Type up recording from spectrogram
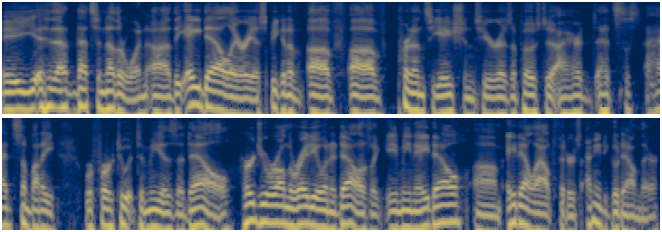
that, that's another one. Uh, the Adel area. Speaking of, of of pronunciations here, as opposed to I heard had had somebody refer to it to me as Adele. Heard you were on the radio in Adel. I was like, you mean Adel? Um, Adel Outfitters. I need to go down there.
